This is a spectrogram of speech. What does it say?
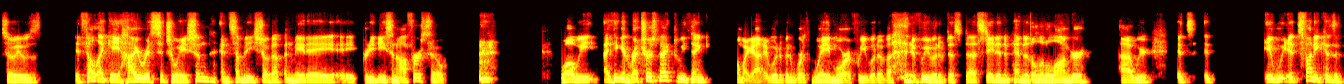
so it was it felt like a high risk situation, and somebody showed up and made a a pretty decent offer. So while we I think in retrospect we think oh my god it would have been worth way more if we would have uh, if we would have just uh, stayed independent a little longer. Uh, we're it's it, it it's funny because it,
